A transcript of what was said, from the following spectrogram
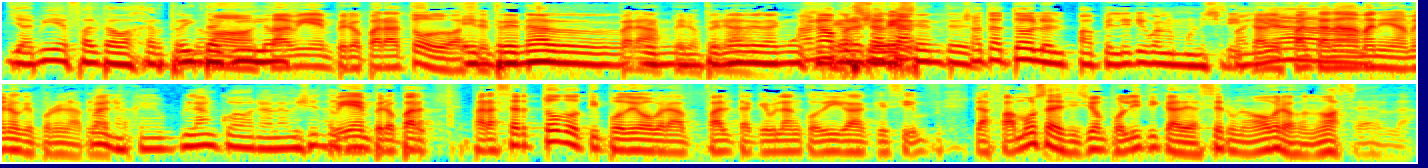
Y a mí me falta bajar 30 No, kilos. está bien, pero para todo hace Entrenar, Pará, en, pero, entrenar en algún Ah, no, pero ya está, ya está todo lo- el papelerío con la Sí, municipalidad. está bien, falta nada más ni nada menos que poner la plata. Bueno, que Blanco abra la billetera. Está bien, pero para, para hacer todo tipo de obra falta que Blanco diga que si la famosa decisión política de hacer una obra o no hacerla.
